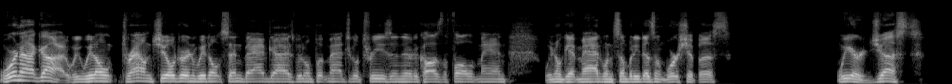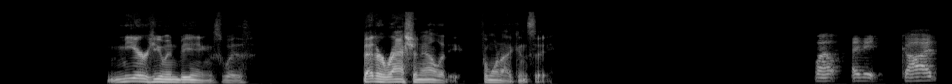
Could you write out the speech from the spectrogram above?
We're not God. We, we don't drown children. We don't send bad guys. We don't put magical trees in there to cause the fall of man. We don't get mad when somebody doesn't worship us. We are just mere human beings with better rationality, from what I can see. Well, I mean, God,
